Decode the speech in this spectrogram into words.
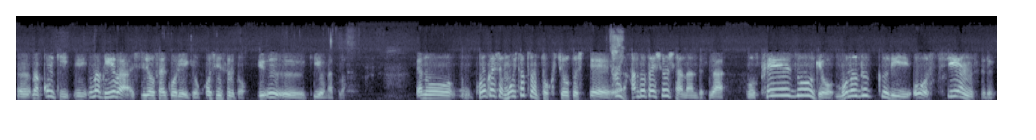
うんまあ、今期、うまく言えば史上最高利益を更新するという企業になっています。あのこの会社、もう一つの特徴として、はい、半導体商社なんですが、製造業、ものづくりを支援する、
